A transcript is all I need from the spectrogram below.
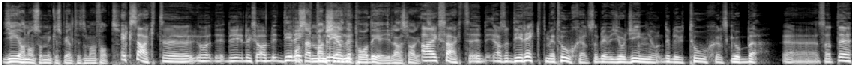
ge honom så mycket speltid som han fått. Exakt. eh, och det, liksom, direkt Och sen Mancini blev... på det i landslaget. Ja exakt. Eh, Alltså direkt med Tuchel så blev Jorginho, det blev Tuchels gubbe. Eh, Så att, det,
